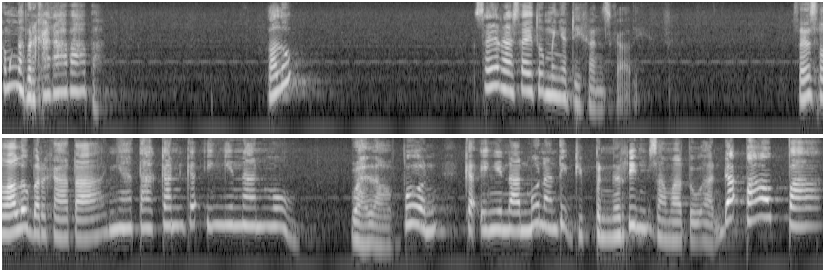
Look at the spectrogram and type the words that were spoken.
Kamu nggak berkata apa-apa. Lalu saya rasa itu menyedihkan sekali. Saya selalu berkata, nyatakan keinginanmu. Walaupun keinginanmu nanti dibenerin sama Tuhan. Tidak apa-apa.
